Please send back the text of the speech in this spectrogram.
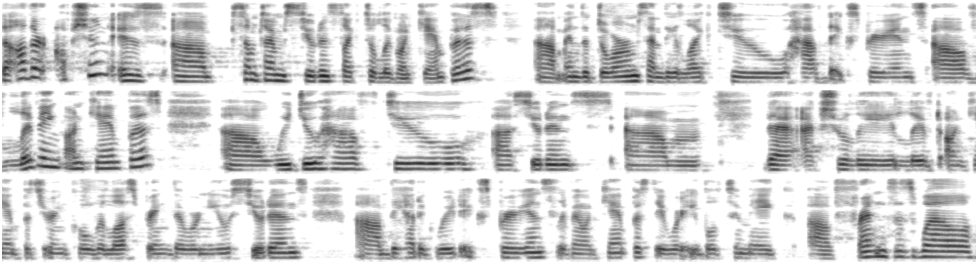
The other option is uh, sometimes students like to live on campus um, in the dorms and they like to have the experience of living on campus. Uh, we do have two uh, students um, that actually lived on campus during COVID last spring. They were new students. Um, they had a great experience living on campus. They were able to make uh, friends as well.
